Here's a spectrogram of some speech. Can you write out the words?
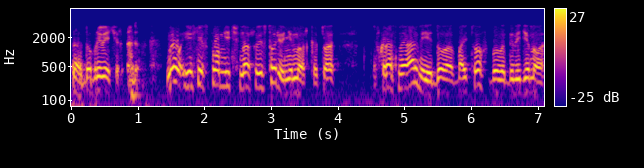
Да, добрый вечер. Да. Ну, если вспомнить нашу историю немножко, то в Красной Армии до бойцов было доведено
